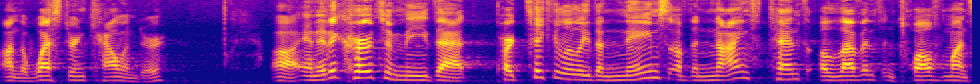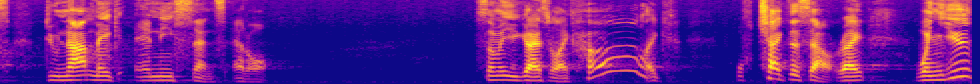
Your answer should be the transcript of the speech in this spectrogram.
on the Western calendar. Uh, and it occurred to me that particularly the names of the 9th, 10th, 11th, and 12th months do not make any sense at all. Some of you guys are like, huh? Like, well, check this out, right? when you,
